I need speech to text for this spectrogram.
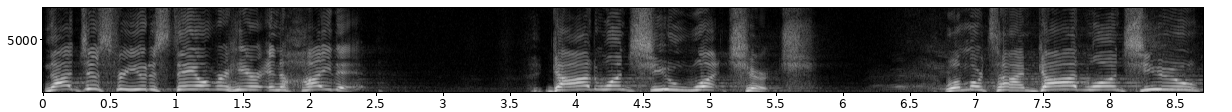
Not just for you to stay over here and hide it. God wants you what, church? One more time. God wants you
